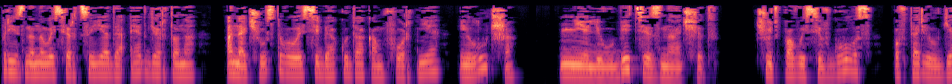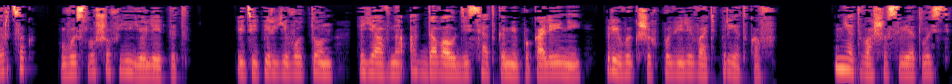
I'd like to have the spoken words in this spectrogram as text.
признанного сердцееда Эдгертона она чувствовала себя куда комфортнее и лучше. «Не любите, значит?» Чуть повысив голос, повторил герцог, выслушав ее лепет. И теперь его тон явно отдавал десятками поколений, привыкших повелевать предков. «Нет, ваша светлость»,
